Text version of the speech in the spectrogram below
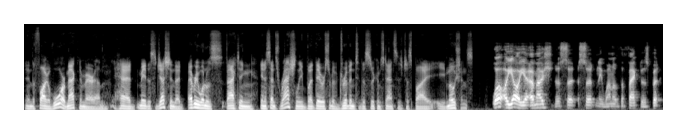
in the fog of war, McNamara had made the suggestion that everyone was acting, in a sense, rationally, but they were sort of driven to the circumstances just by emotions. Well, oh, yeah, yeah, emotion is certainly one of the factors, but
